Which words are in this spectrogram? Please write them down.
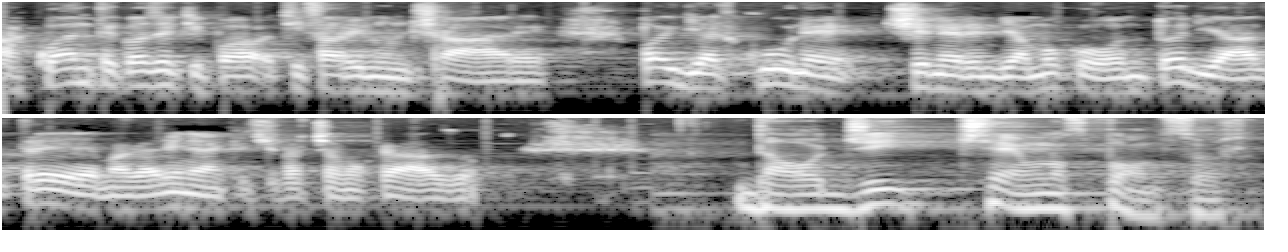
a quante cose ti, può, ti, fa rinunciare. Poi di alcune ce ne rendiamo conto, di altre magari neanche ci facciamo caso. Da oggi c'è uno sponsor.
